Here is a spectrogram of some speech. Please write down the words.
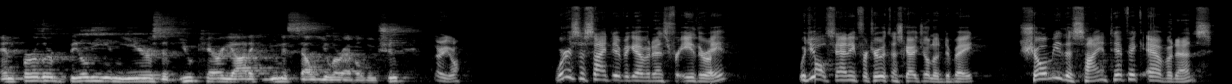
and further billion years of eukaryotic unicellular evolution? There you go. Where's the scientific evidence for either, Dave? Would you all standing for truth and schedule a debate? Show me the scientific evidence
